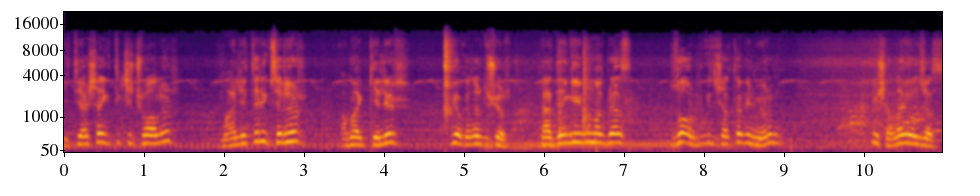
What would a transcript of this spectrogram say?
ihtiyaçlar gittikçe çoğalıyor. Maliyetler yükseliyor ama gelir bir o kadar düşüyor. Yani dengeyi bulmak biraz zor. Bu gidişatta bilmiyorum. İnşallah iyi olacağız.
